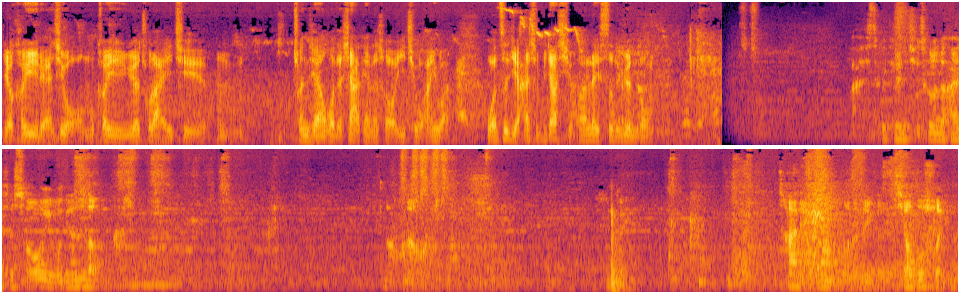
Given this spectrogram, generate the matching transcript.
也可以联系我，我们可以约出来一起嗯。春天或者夏天的时候一起玩一玩，我自己还是比较喜欢类似的运动。哎，这个天骑车的还是稍微有点冷，暖和暖和。对，差点忘了那个消毒水了，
